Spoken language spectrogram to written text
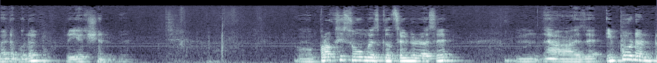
میٹابولک ریئیکشن میں۔ Peroxisome is considered as a important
